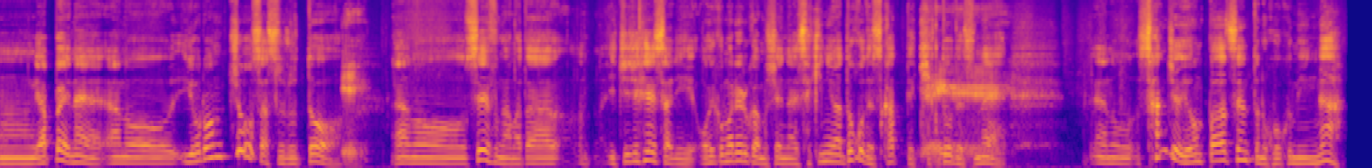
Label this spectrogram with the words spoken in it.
うん、やっぱりねあの、世論調査すると、ええあの政府がまた一時閉鎖に追い込まれるかもしれない責任はどこですかって聞くとですね、あの34%の国民が、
